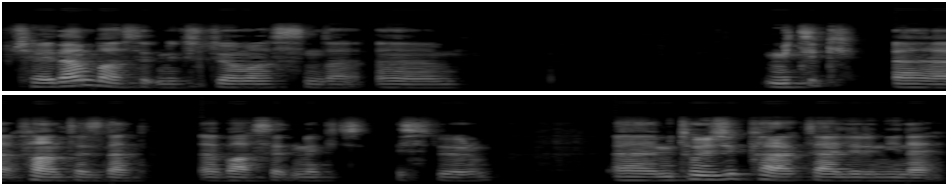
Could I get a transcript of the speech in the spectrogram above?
Şeyden bahsetmek istiyorum aslında. Ee, mitik e, fanteziden e, bahsetmek is- istiyorum. Ee, mitolojik karakterlerin yine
